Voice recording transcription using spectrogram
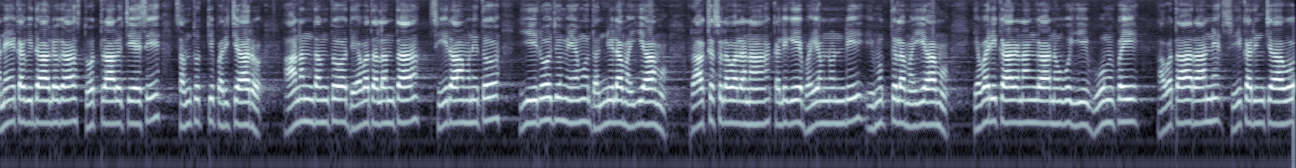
అనేక విధాలుగా స్తోత్రాలు చేసి సంతృప్తిపరిచారు. ఆనందంతో దేవతలంతా శ్రీరామునితో ఈరోజు మేము ధన్యులమయ్యాము. రాక్షసుల వలన కలిగే భయం నుండి విముక్తులమయ్యాము. ఎవరి కారణంగా నువ్వు ఈ భూమిపై అవతారాన్ని స్వీకరించావో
